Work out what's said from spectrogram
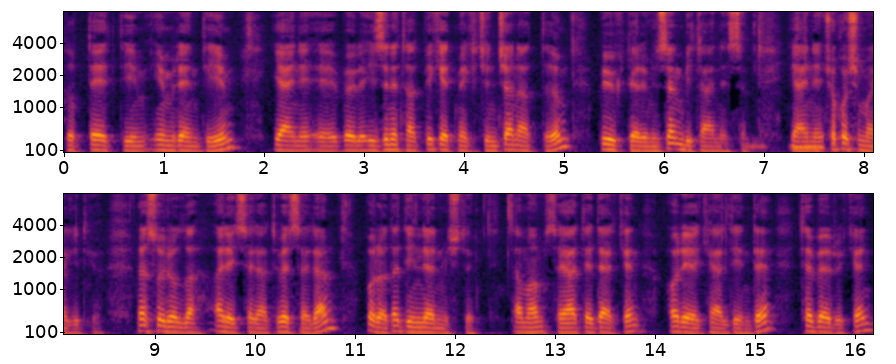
gıpta ettiğim, imrendiğim yani e, böyle izini tatbik etmek için can attığım büyüklerimizden bir tanesi. Yani çok hoşuma gidiyor. Resulullah aleyhissalatü vesselam burada dinlenmişti. Tamam seyahat ederken oraya geldiğinde teberrüken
